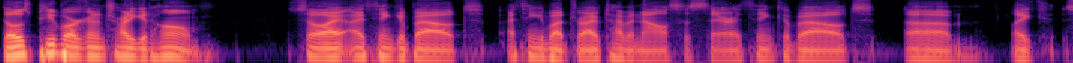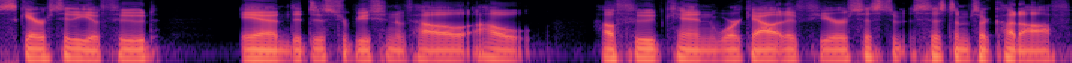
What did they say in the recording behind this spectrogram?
those people are going to try to get home. So I, I, think about I think about drive time analysis there. I think about um, like scarcity of food and the distribution of how how how food can work out if your system systems are cut off.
